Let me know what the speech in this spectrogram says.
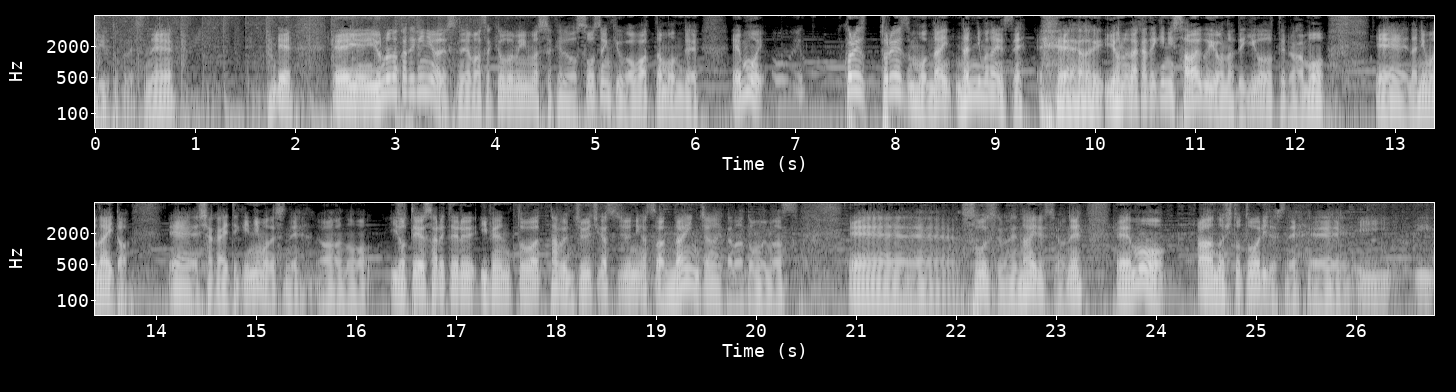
いうとこですね。で、えー、世の中的にはですね、まあ、先ほども言いましたけど、総選挙が終わったもんで、えー、もう、これ、とりあえずもうない、何にもないですね。世の中的に騒ぐような出来事っていうのはもう、えー、何もないと。えー、社会的にもですね、あの、予定されてるイベントは多分11月、12月はないんじゃないかなと思います。えー、そうですよね、ないですよね。えー、もう、あの、一通りですね、えー、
